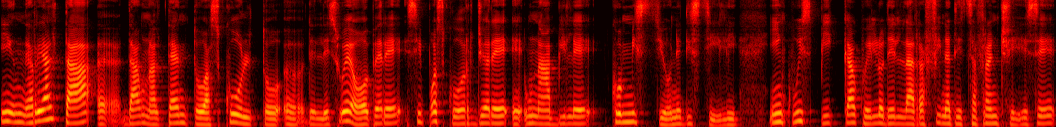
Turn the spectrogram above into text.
In realtà, eh, da un attento ascolto eh, delle sue opere si può scorgere eh, un'abile commistione di stili, in cui spicca quello della raffinatezza francese,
